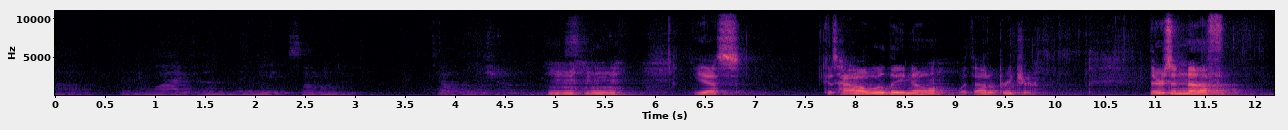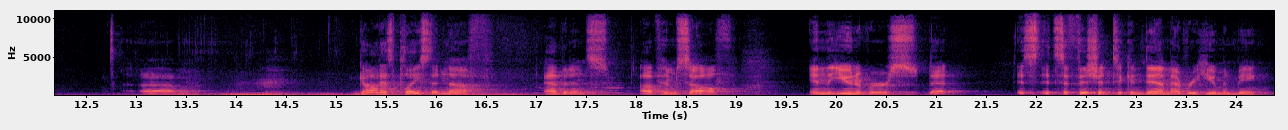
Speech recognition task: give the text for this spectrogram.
Uh, in their life, and they need someone to tell them, Mm-hmm. Yes. Because how will they know without a preacher? There's enough, um, God has placed enough evidence of Himself in the universe that it's, it's sufficient to condemn every human being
